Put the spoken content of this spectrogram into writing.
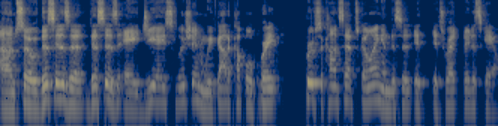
Um, so this is a this is a GA solution. We've got a couple great proofs of concepts going, and this is it, it's ready to scale.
